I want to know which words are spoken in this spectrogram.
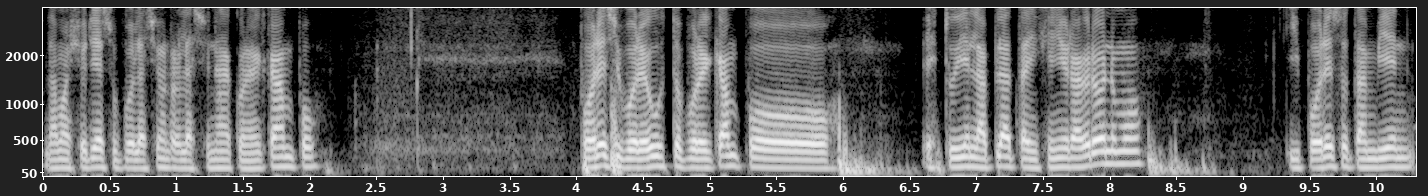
la mayoría de su población relacionada con el campo. Por eso y por el gusto por el campo estudié en La Plata ingeniero agrónomo y por eso también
